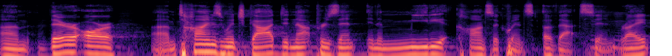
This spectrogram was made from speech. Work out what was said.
um, there are um, times in which God did not present an immediate consequence of that sin, right?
